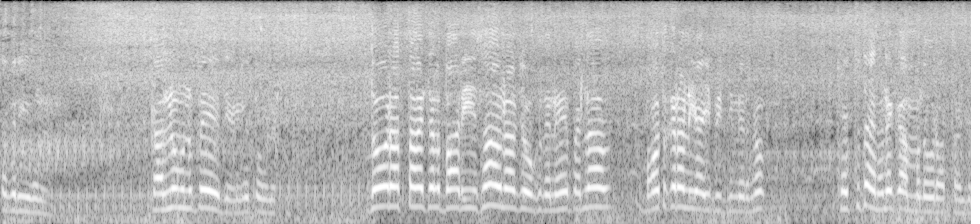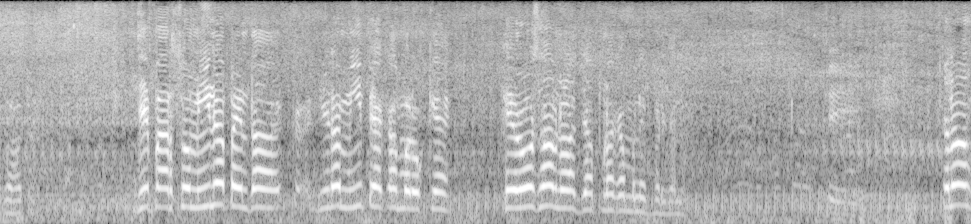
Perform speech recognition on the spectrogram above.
ਤਕਰੀਬਨ। ਕੱਲ ਨੂੰ ਮੈਨੂੰ ਭੇਜ ਦੇਣਗੇ ਤੋਲ ਕੇ ਦੋ ਰਾਤਾਂ ਚਲ ਬਾਰੀ ਹਿਸਾਬ ਨਾਲ ਜੋਖਦੇ ਨੇ, ਪਹਿਲਾਂ ਬਹੁਤ ਘਰਾਂ ਦੀ ਆਈ ਬੀਜੀ ਮੇਰੇ ਨੂੰ ਖਿੱਚ ਤਾਂ ਇਹਨਾਂ ਨੇ ਕੰਮ ਦੋ ਰਾਤਾਂ ਚ ਬਹੁਤ। ਜੇ ਪਰਸੋਂ ਮੀਂਹ ਨਾ ਪੈਂਦਾ, ਜਿਹੜਾ ਮੀਂਹ ਪਿਆ ਕੰਮ ਰੋਕਿਆ, ਫਿਰ ਉਹ ਹਿਸਾਬ ਨਾਲ ਅੱਜ ਆਪਣਾ ਕੰਮ ਨਿਬੜ ਜਾਣਾ। ਤੇ ਚਲੋ,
